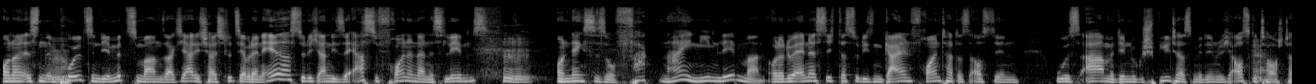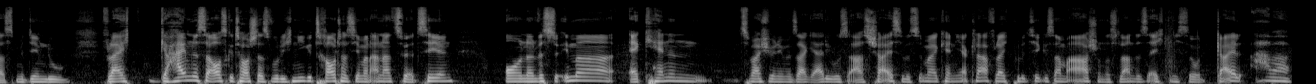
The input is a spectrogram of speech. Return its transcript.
und dann ist ein mhm. Impuls in dir mitzumachen, sagst, ja, die scheiß Schlitzi, aber dann erinnerst du dich an diese erste Freundin deines Lebens und denkst du so, fuck, nein, nie im Leben, Mann. Oder du erinnerst dich, dass du diesen geilen Freund hattest aus den USA, mit dem du gespielt hast, mit dem du dich ausgetauscht ja. hast, mit dem du vielleicht Geheimnisse ausgetauscht hast, wo du dich nie getraut hast, jemand anderen zu erzählen. Und dann wirst du immer erkennen, zum Beispiel, wenn jemand sagt, ja, die USA ist scheiße, wirst du immer erkennen, ja klar, vielleicht Politik ist am Arsch und das Land ist echt nicht so geil, aber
